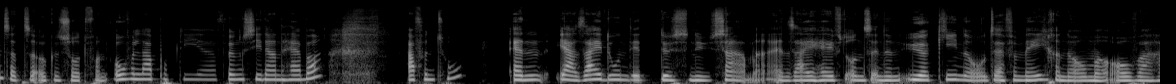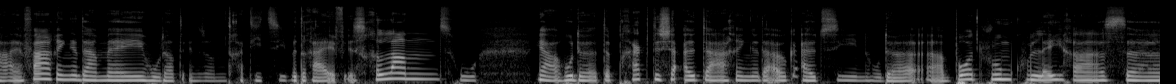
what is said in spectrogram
Dat ze ook een soort van overlap op die functie dan hebben af en toe. En ja, zij doen dit dus nu samen. En zij heeft ons in een uur keynote even meegenomen over haar ervaringen daarmee. Hoe dat in zo'n traditiebedrijf is geland. Hoe, ja, hoe de, de praktische uitdagingen daar ook uitzien. Hoe de uh, boardroom collega's uh,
